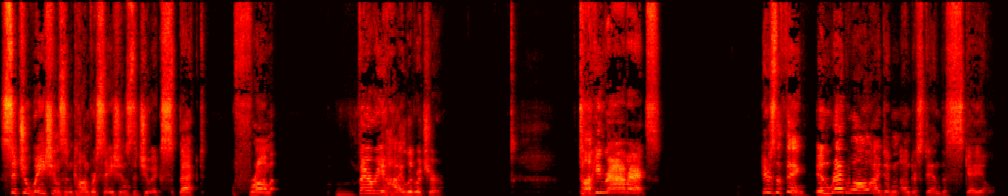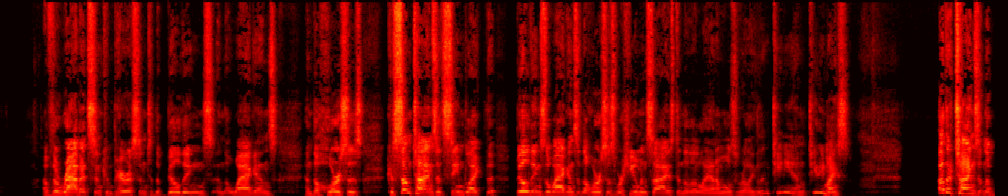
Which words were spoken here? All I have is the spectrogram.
situations and conversations that you expect from very high literature. talking rabbits. Here's the thing in Redwall, I didn't understand the scale of the rabbits in comparison to the buildings and the wagons and the horses, because sometimes it seemed like the buildings, the wagons, and the horses were human sized and the little animals were like little teeny, teeny mice. Other times in the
